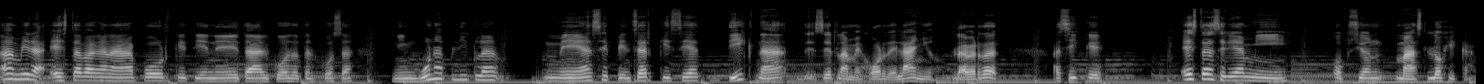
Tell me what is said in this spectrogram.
ah mira, esta va a ganar porque tiene tal cosa, tal cosa. Ninguna película me hace pensar que sea digna de ser la mejor del año, la verdad. Así que esta sería mi opción más lógica.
